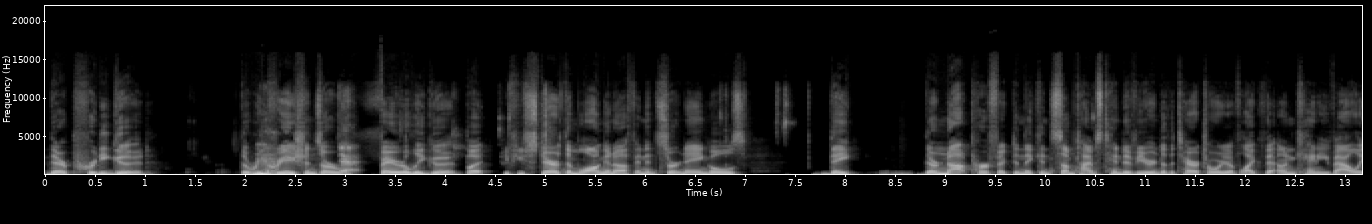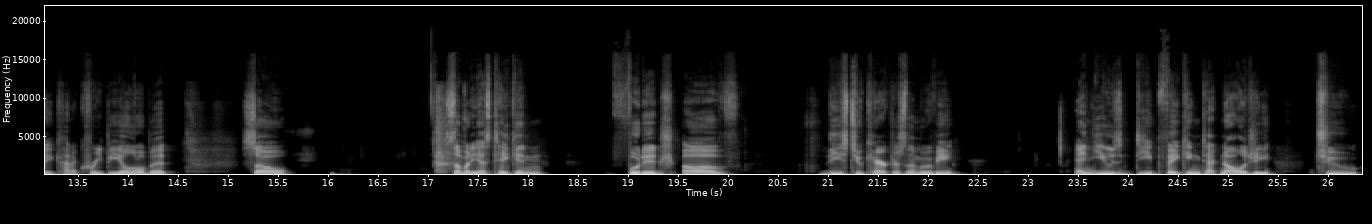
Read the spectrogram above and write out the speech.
they're pretty good. The Mhm. recreations are Yeah. fairly good, but if you stare at them long enough and in certain angles, they they're not perfect and they can sometimes tend to veer into the territory of like the uncanny valley, kind of creepy a little bit. So somebody has taken footage of these two characters in the movie and used deep faking technology to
